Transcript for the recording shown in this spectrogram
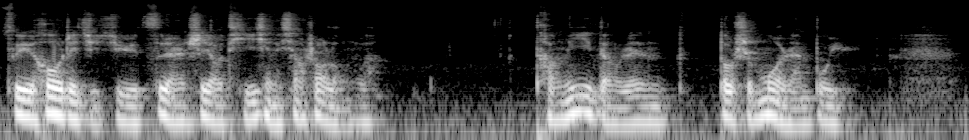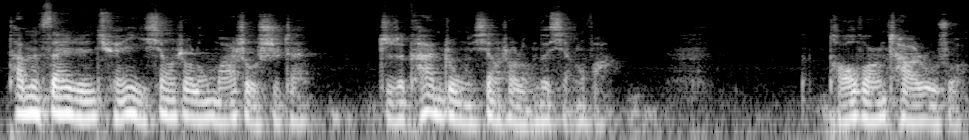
最后这几句自然是要提醒项少龙了。藤毅等人都是默然不语，他们三人全以项少龙马首是瞻，只看重项少龙的想法。陶房插入说：“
